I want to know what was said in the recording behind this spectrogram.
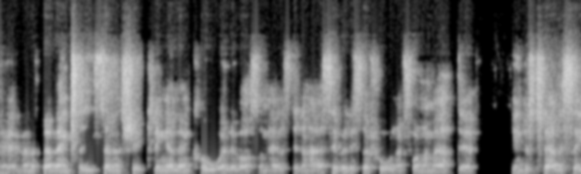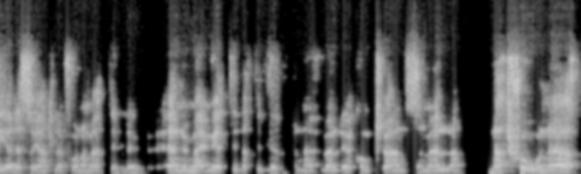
Eh, men att döda en gris eller en kyckling eller en ko eller vad som helst i den här civilisationen från och med att det industrialiserades och egentligen från och med att det blev ännu mer till att det blev den här väldiga konkurrensen mellan nationer, att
